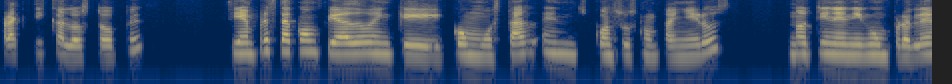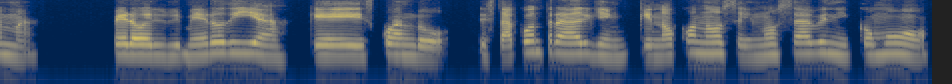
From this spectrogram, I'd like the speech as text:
practica los topes siempre está confiado en que como está con sus compañeros, no tiene ningún problema. Pero el primero día, que es cuando está contra alguien que no conoce, no sabe ni cómo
